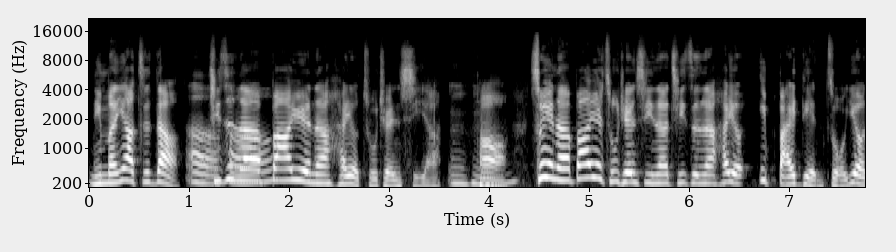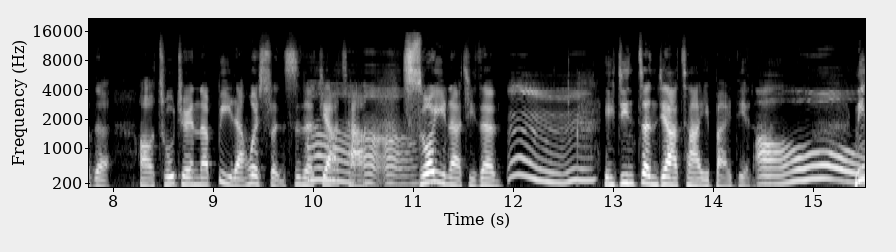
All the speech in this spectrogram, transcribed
你们要知道，嗯其实呢，八月呢还有除权息啊，嗯哼。哦，所以呢，八月除权息呢，其实呢还有一百点左右的哦除权呢必然会损失的价差，嗯嗯嗯所以呢，其实嗯嗯。已经正价差一百点。了。哦，你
